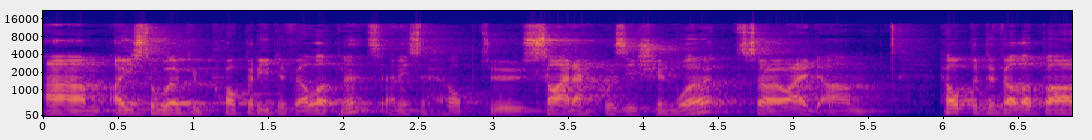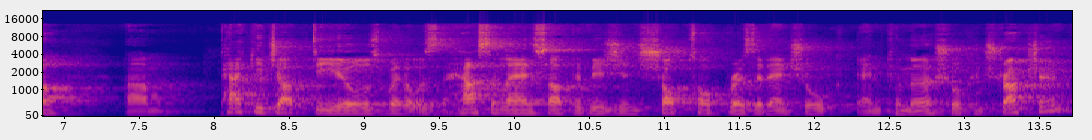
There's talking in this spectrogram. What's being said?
Um, I used to work in property development and I used to help do site acquisition work. So I'd um, help the developer um, package up deals, whether it was the house and land subdivision, shop top residential and commercial construction,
